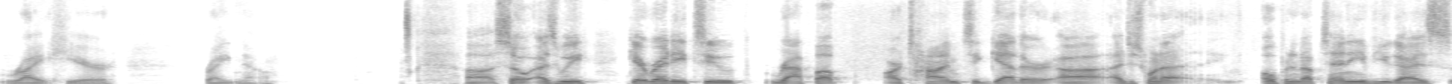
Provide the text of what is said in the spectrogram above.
right here, right now? Uh, so as we get ready to wrap up our time together, uh, I just want to open it up to any of you guys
